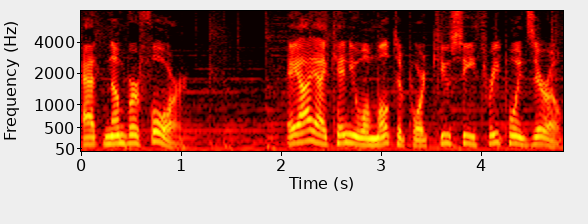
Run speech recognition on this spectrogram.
At number 4. AI Ikenua Multiport QC 3.0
